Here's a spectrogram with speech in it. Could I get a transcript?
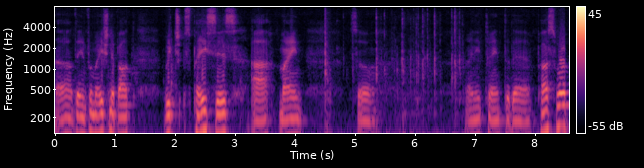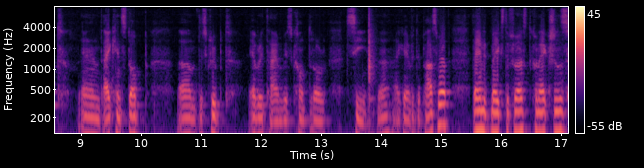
uh, the information about which spaces are mine. So I need to enter the password and I can stop um, the script every time with Control C. Uh, I gave it the password. Then it makes the first connections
